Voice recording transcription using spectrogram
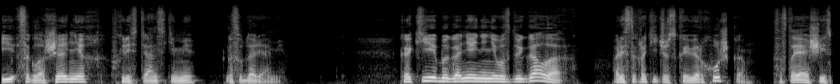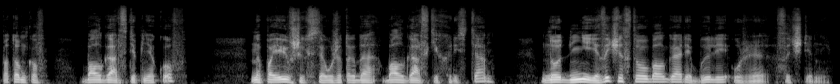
и соглашениях с христианскими государями. Какие бы гонения ни воздвигала аристократическая верхушка, состоящая из потомков болгар-степняков, на появившихся уже тогда болгарских христиан, но дни язычества в Болгарии были уже сочтены.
